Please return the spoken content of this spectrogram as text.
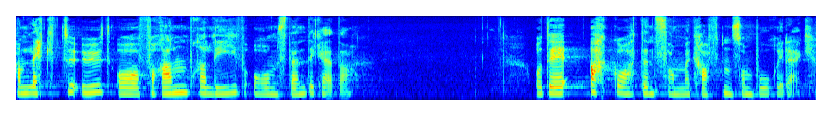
Han lekte ut og forandra liv og omstendigheter. Og det er akkurat den samme kraften som bor i deg.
